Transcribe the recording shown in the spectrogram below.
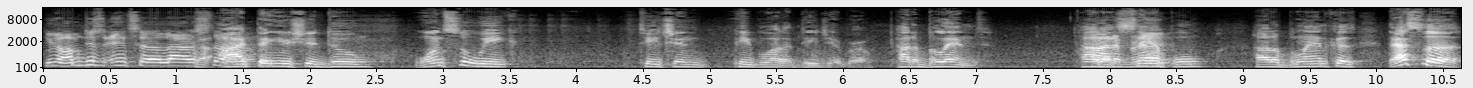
You know, I'm just into a lot of stuff. I think you should do once a week teaching people how to DJ, bro. How to blend, how, How to, to sample, how to blend, because that's a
